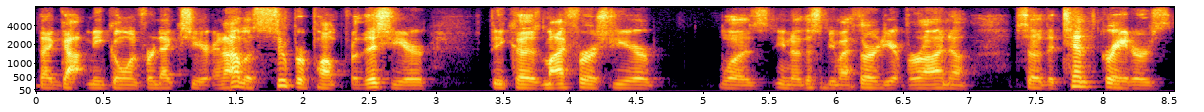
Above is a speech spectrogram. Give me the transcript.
that got me going for next year. And I was super pumped for this year because my first year was, you know, this would be my third year at Varina. So the 10th graders,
